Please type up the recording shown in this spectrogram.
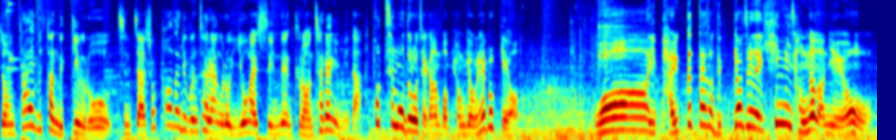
좀 프라이빗한 느낌으로 진짜 쇼퍼 드리븐 차량으로 이용할 수 있는 그런 차량입니다. 스포츠 모드로 제가 한번 변경을 해볼게요. 와, 이 발끝에서 느껴지는 힘이 장난 아니에요.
